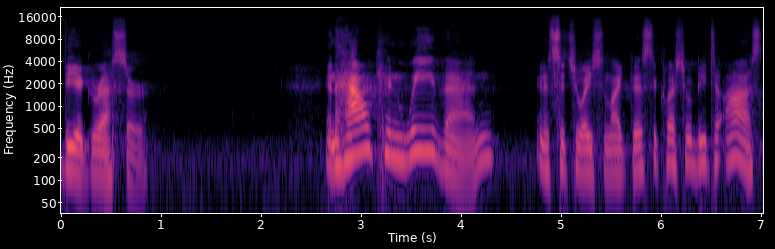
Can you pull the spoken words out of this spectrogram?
the aggressor. And how can we then, in a situation like this, the question would be to us,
